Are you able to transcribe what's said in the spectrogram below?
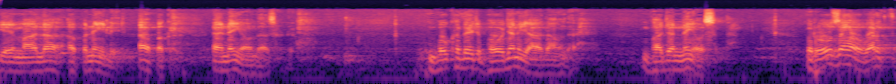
ਇਹ ਮਾਲਾ ਆਪਣੇ ਲਈ ਆ ਪਕ ਇਹ ਨਹੀਂ ਆਉਂਦਾ ਸਾਡੇ ਕੋਲ। ਭੁੱਖ ਦੇ ਚ ਭੋਜਨ ਯਾਦ ਆਉਂਦਾ ਹੈ, ਭਜਨ ਨਹੀਂ ਹੋ ਸਕਦਾ। ਰੋਜ਼ਾ ਵਰਤ,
